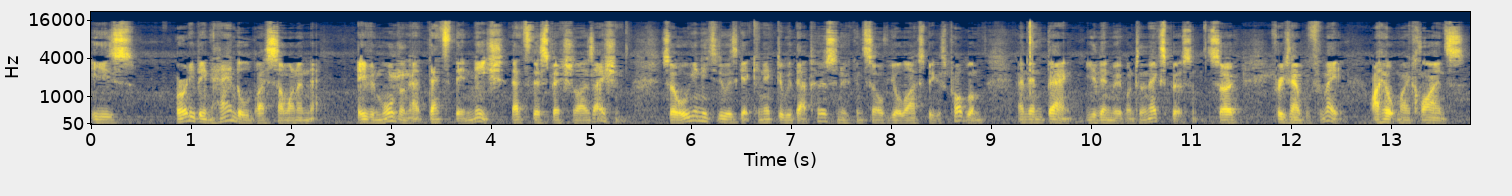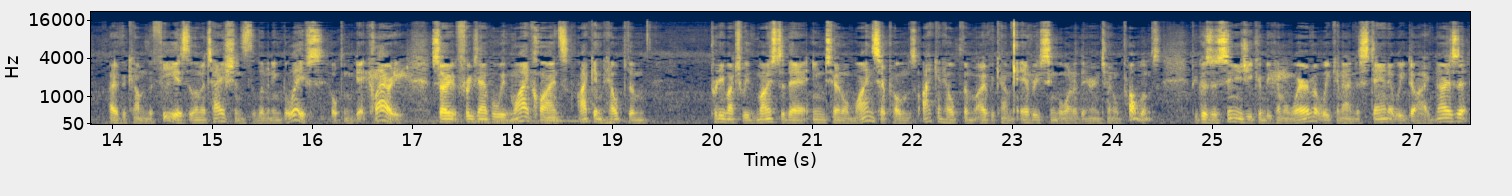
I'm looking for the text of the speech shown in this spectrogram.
is already been handled by someone and even more than that, that's their niche, that's their specialization. So all you need to do is get connected with that person who can solve your life's biggest problem, and then bang, you then move on to the next person. So, for example, for me, I help my clients overcome the fears, the limitations, the limiting beliefs, help them get clarity. So, for example, with my clients, I can help them pretty much with most of their internal mindset problems, I can help them overcome every single one of their internal problems. Because as soon as you can become aware of it, we can understand it, we diagnose it,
